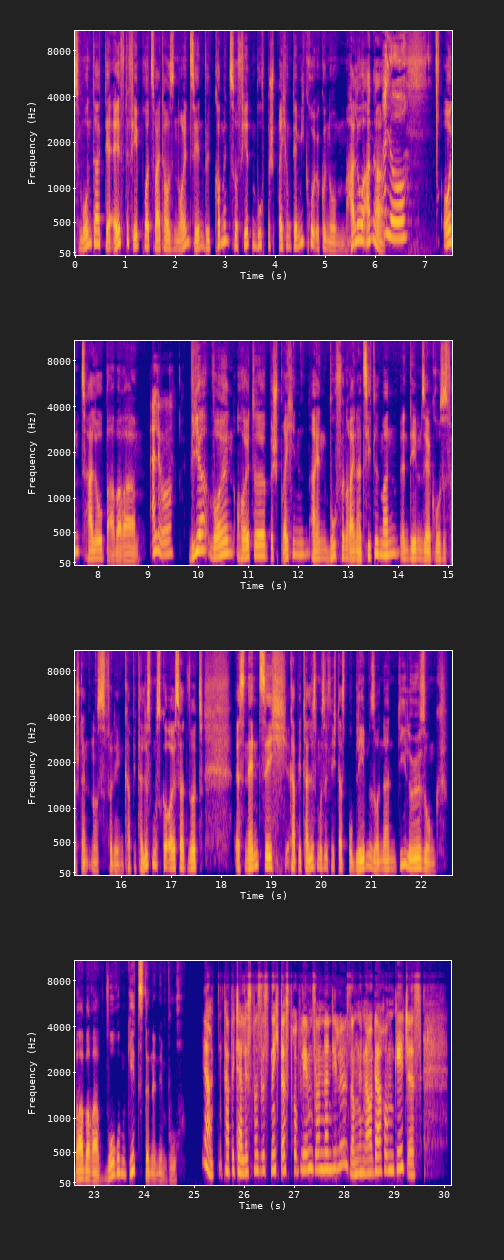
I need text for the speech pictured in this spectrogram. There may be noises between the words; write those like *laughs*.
Ist Montag, der 11. Februar 2019. Willkommen zur vierten Buchbesprechung der Mikroökonomen. Hallo Anna. Hallo. Und hallo Barbara. Hallo. Wir wollen heute besprechen ein Buch von Rainer Zietelmann, in dem sehr großes Verständnis für den Kapitalismus geäußert wird. Es nennt sich Kapitalismus ist nicht das Problem, sondern die Lösung. Barbara, worum geht's denn in dem Buch? Ja, Kapitalismus ist nicht das Problem, sondern die Lösung. Genau darum geht es.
